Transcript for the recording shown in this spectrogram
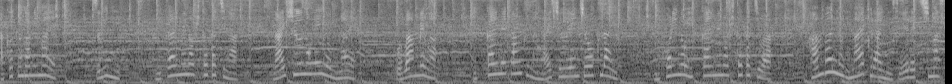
赤鏡前、次に、2回目の人たちが、内周の円より前、5番目は、1回目タンクが内周延長くらい、残りの1回目の人たちは、半分より前くらいに整列します。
